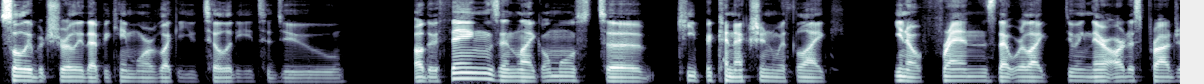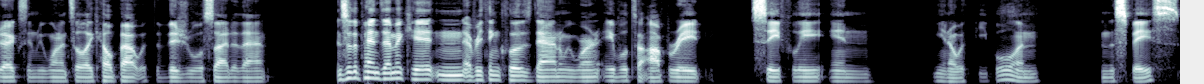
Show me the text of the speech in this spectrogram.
Slowly but surely, that became more of like a utility to do other things and like almost to keep a connection with like, you know, friends that were like doing their artist projects and we wanted to like help out with the visual side of that. And so the pandemic hit and everything closed down we weren't able to operate safely in, you know, with people and in the space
